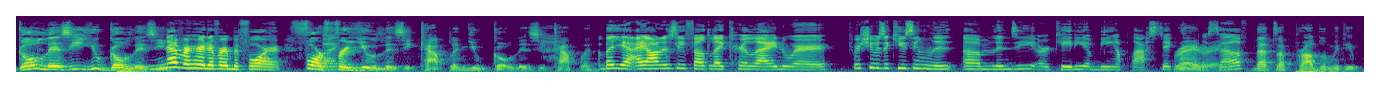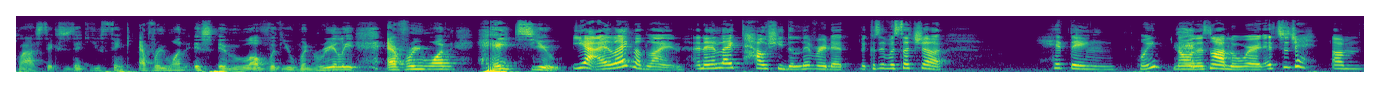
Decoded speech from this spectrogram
Go Lizzy, you go Lizzy. Never heard of her before. Four but, for you, Lizzy Caplan, You go Lizzy Caplan. But yeah, I honestly felt like her line where where she was accusing um, Lindsay or Cady of being a plastic right, herself. Right. That's the problem with you plastics is that you think everyone is in love with you when really everyone hates you. Yeah, I like that line. And I liked how she delivered it because it was such a hitting point. No, that's not the word. It's such a um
